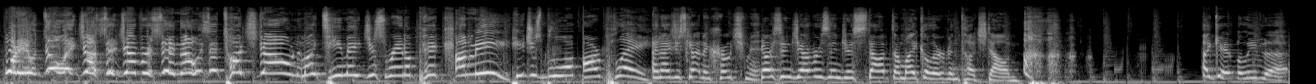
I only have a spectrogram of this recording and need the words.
What are you doing, Justin Jefferson? That was a touchdown. My teammate just ran a pick on me. He just blew up our play, and I just got an encroachment. Justin Jefferson just stopped a Michael Irvin touchdown. I can't believe that.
